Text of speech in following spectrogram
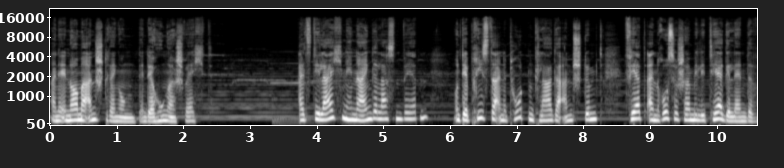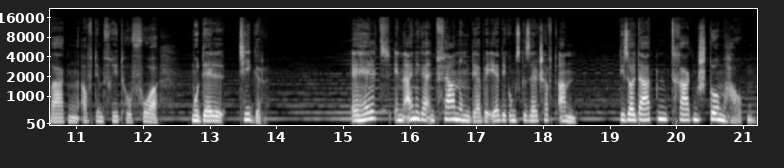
Eine enorme Anstrengung, denn der Hunger schwächt. Als die Leichen hineingelassen werden und der Priester eine Totenklage anstimmt, fährt ein russischer Militärgeländewagen auf dem Friedhof vor, Modell Tiger. Er hält in einiger Entfernung der Beerdigungsgesellschaft an. Die Soldaten tragen Sturmhauben.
